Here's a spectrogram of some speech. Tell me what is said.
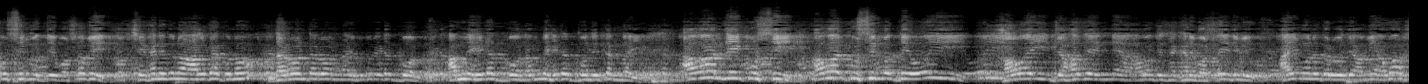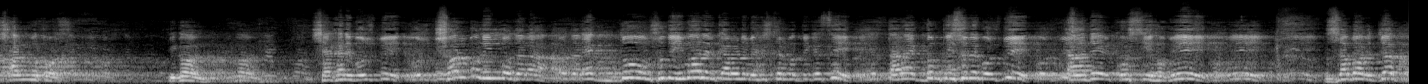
কুর্সির মধ্যে বসাবে, সেখানে কোনো আলগা কোনো দারোয়ান টারোয়ান নাই। হুজুর বল আমনে হেডাত বল আমনে হেডাত বল এটা নাই। আমার যে কুর্সি, আমার কুর্সির মধ্যে ওই হাওয়াই জাহাজে এনে আমাকে সেখানে বসাই দিবে। আমি মনে করব যে আমি আমার সান মতো আছি। সেখানে বসবে। সর্বনিম্ন যারা একদম শুধু ইমানের কারণে বেহেস্তের মধ্যে গেছে, তারা একদম পিছনে বসবে। তাদের কুর্সি হবে। জবরদস্ত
